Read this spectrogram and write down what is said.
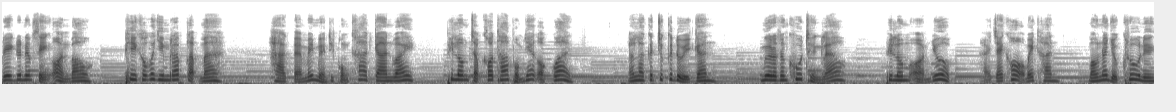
เรียกด้วยน้ำเสียงอ่อนเบา พี่เขาก็ยิ้มรับกลับมา หากแต่ไม่เหมือนที่ผมคาดการไว้ พี่ลมจับข้อเท้าผมแยกออกกว้าง แล้วเราก็จุกกระดุยกัน เมื่อเราทั้งคู่ถึงแล้ว พี่ลมอ่อนโยบหายใจเข้าออกไม่ทัน มองหน้าอยู่ครู่หนึ่ง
